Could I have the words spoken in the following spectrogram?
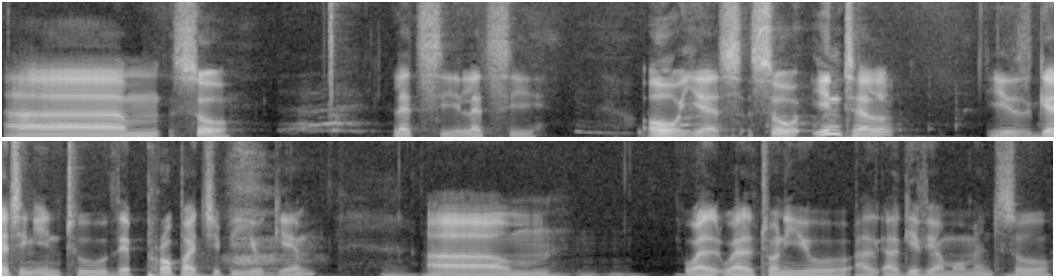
Um. So, let's see. Let's see. Oh yes. So Intel is getting into the proper GPU game. Um. Well, well, Tony, you. I'll, I'll give you a moment. So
